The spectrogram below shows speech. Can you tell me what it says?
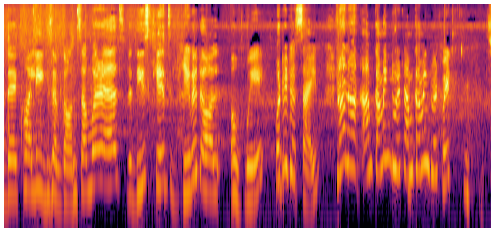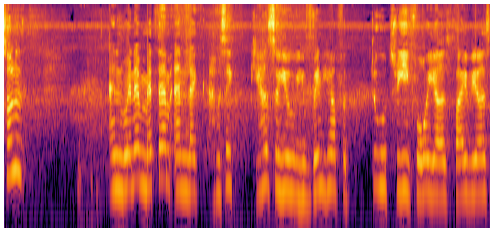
their colleagues have gone somewhere else, but these kids give it all away, put it aside. No, no, I'm coming to it, I'm coming to it, wait. So, and when I met them, and like, I was like, yeah, so you, you've been here for two, three, four years, five years.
